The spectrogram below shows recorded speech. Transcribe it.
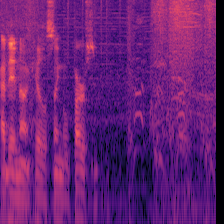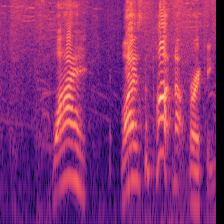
I did not kill a single person. Why? Why is the pot not breaking?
